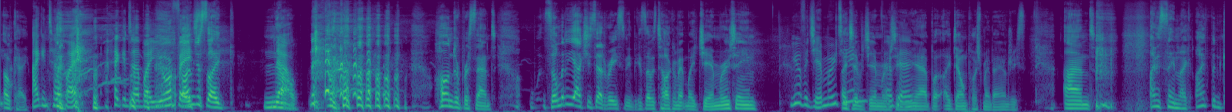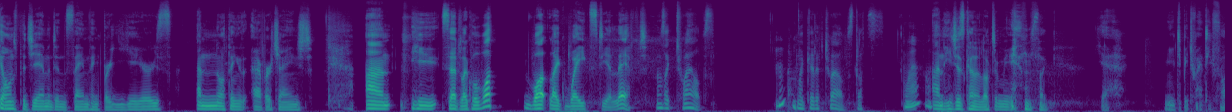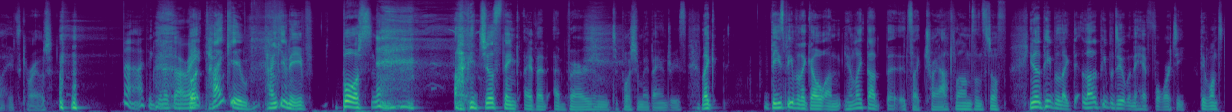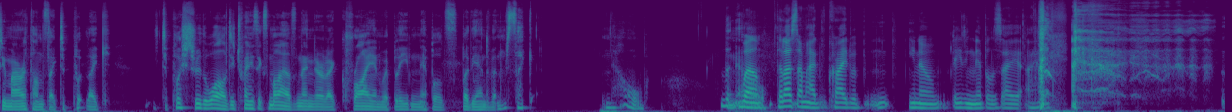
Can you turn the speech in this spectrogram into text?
Okay. I can tell by I can tell by your face. I'm just like, no. No. 100%. Somebody actually said recently, because I was talking about my gym routine. you have a gym routine. I do have a gym routine, Okay. yeah, but I don't push my boundaries. And I was saying, like, I've been going to the gym and doing the same thing for years, and nothing has ever changed. And he said, like, well, what, what, like, weights do you lift? I was like, 12s. Mm. I'm like, I lift 12s. That's, Wow. and he just kind of looked at me and was like, yeah, you need to be 25s, grow Well, I think you look all right. But thank you. Thank you, Niamh. But I just think I have an aversion to pushing my boundaries. Like these people that go on, you know, like that, it's like triathlons and stuff. You know, people like a lot of people do it when they hit 40. They want to do marathons, like to put, like, to push through the wall, do 26 miles, and then they're like crying with bleeding nipples by the end of it. I'm just like, no. No. Well, the last time I had cried with, you know, bleeding nipples, I, I had.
